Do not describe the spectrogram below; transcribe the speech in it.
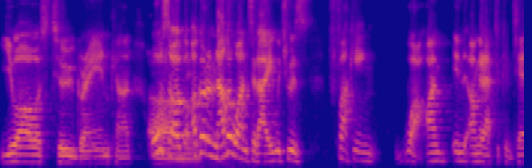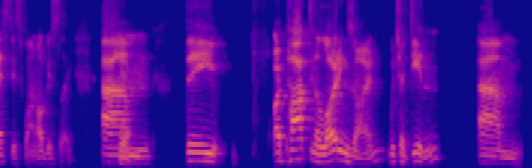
You owe us two grand, cunt. Also, I, Oh, got, I got another one today, which was fucking. Well, I'm in. I'm gonna have to contest this one, obviously. Um, the I parked in a loading zone, which I didn't, um,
